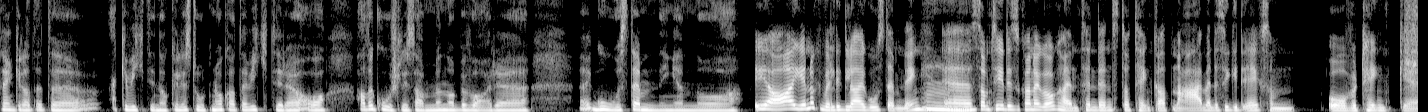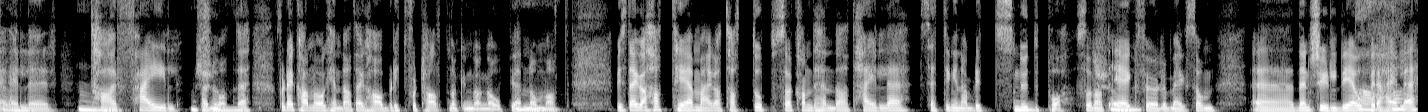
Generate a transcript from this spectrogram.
tenker at dette er ikke viktig nok eller stort nok, at det er viktigere å ha det koselig sammen og bevare eh, gode stemningen og Ja, jeg er nok veldig glad i god stemning. Mm. Eh, samtidig så kan jeg òg ha en tendens til å tenke at nei, men det er sikkert jeg som overtenker Skjønner. eller Mm. tar feil, på en Skjønner. måte. For det kan òg hende at jeg har blitt fortalt noen ganger opp igjennom Mm. at hvis jeg har hatt tema jeg har tatt opp, så kan det hende at hele settingen har blitt snudd på, sånn at jeg føler meg som eh, den skyldige oppi det hele.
